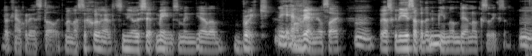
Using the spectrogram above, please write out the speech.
då kanske det är störigt. Men alltså generellt, så ni har ju sett min som en jävla brick. Ja. Man vänjer sig. Mm. Och jag skulle gissa på att den är mindre än den också liksom. Mm.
